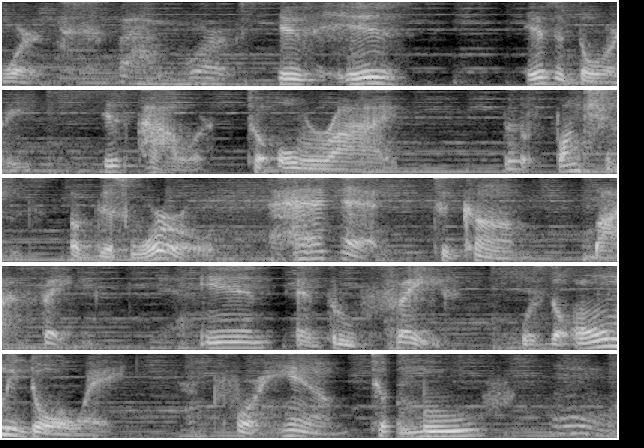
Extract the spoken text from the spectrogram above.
works. By works. his his his authority his power to override the functions of this world had to come by faith. In and through faith was the only doorway for him to move Mm,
